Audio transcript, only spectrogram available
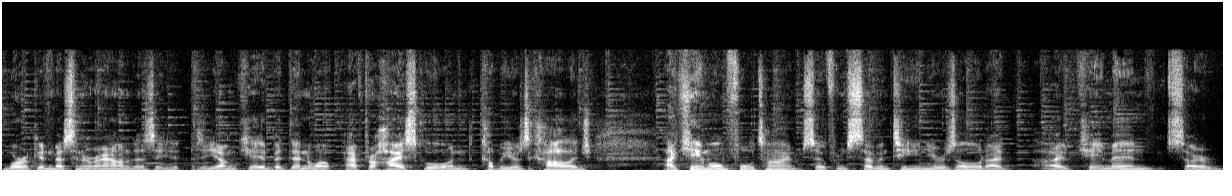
working, messing around as a, as a young kid. But then after high school and a couple years of college, I came home full time. So from 17 years old, I, I came in, started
